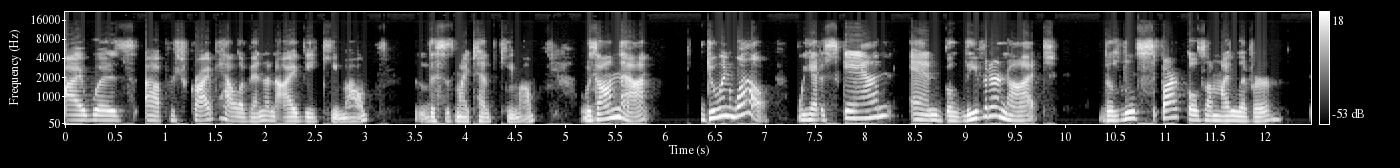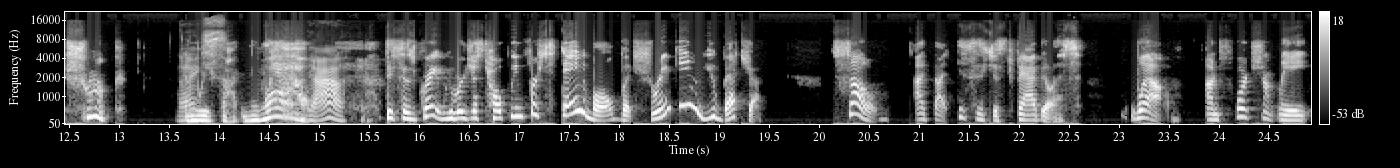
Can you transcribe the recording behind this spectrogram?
I was uh, prescribed Halaven, an IV chemo. This is my 10th chemo. I was on that, doing well we had a scan, and believe it or not, the little sparkles on my liver shrunk. Nice. And we thought, wow, yeah, this is great. We were just hoping for stable, but shrinking, you betcha. So I thought, this is just fabulous. Well, unfortunately,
